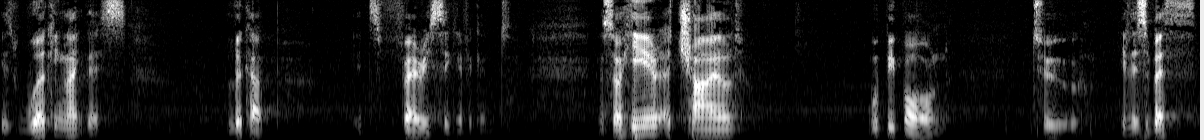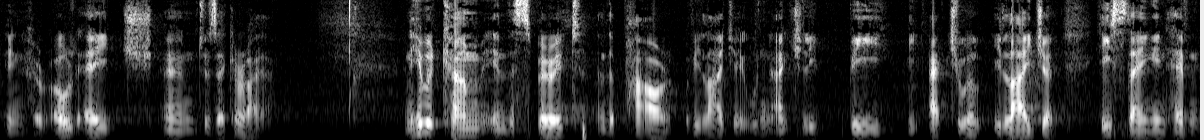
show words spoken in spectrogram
is working like this, look up. It's very significant. And so here a child would be born to Elizabeth in her old age and to Zechariah. And he would come in the spirit and the power of Elijah. It wouldn't actually be the actual Elijah. He's staying in heaven,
